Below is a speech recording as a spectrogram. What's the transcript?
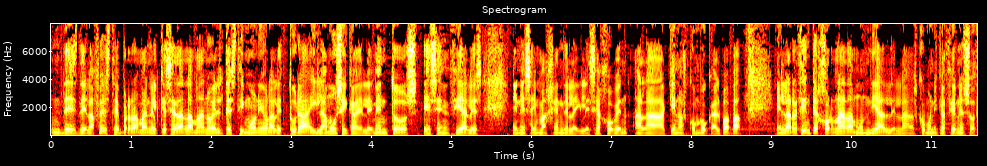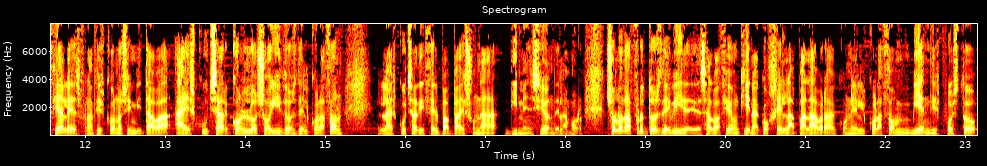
desde la fe, este programa en el que se dan la mano el testimonio, la lectura y la música, elementos esenciales en esa imagen de la Iglesia joven a la que nos convoca el Papa. En la reciente Jornada Mundial de las Comunicaciones Sociales, Francisco nos invitaba a escuchar con los oídos del corazón. La escucha, dice el Papa, es una dimensión del amor. Solo da frutos de vida y de salvación quien acoge la palabra con el corazón bien dispuesto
